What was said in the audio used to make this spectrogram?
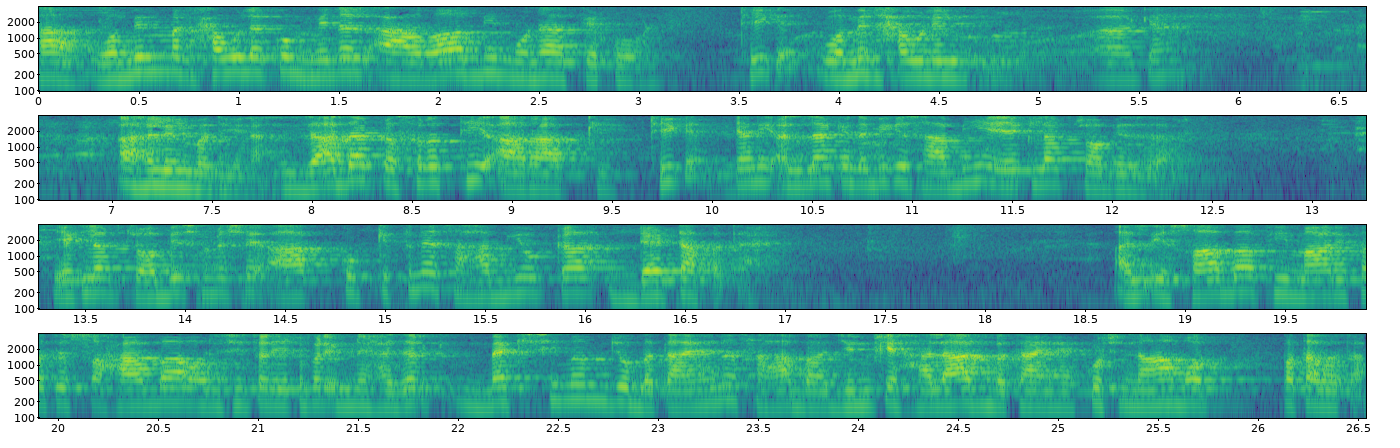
ہاں وَمِمَّنْ حَوْلَكُمْ مِنَ الْأَعْرَابِ مُنَافِقُونَ۔ ٹھیک ہے وَمِنْ حَوْلِ ال- آ، کیا ہے؟ اہل المدینہ، زیادہ کثرت تھی آراب کی، ٹھیک ہے؟ یعنی اللہ کے نبی کے صحابی ہیں ایک لاکھ چوبیس ہزار۔ ایک لاکھ چوبیس میں سے آپ کو کتنے صحابیوں کا ڈیٹا پتہ ہے؟ الاصابہ فی معرفت صحابہ اور اسی طریقے پر ابن حجر میکسیمم جو بتائے ہیں نا صحابہ، جن کے حالات بتائے ہیں، کچھ نام اور پتہ بتا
